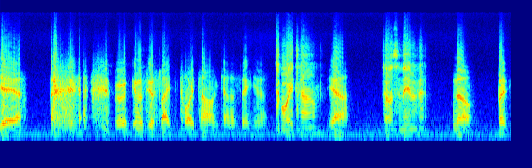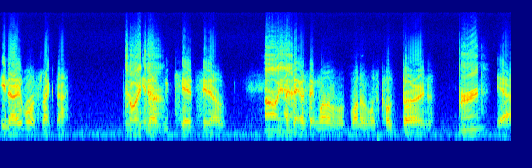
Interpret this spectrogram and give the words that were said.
Yeah. it was just like Toy Town kind of thing, you know? Toy Town? Yeah. That was the name of it? No. But, you know, it was like that. Toy you know, Town. with kids, you know. Oh I think yeah. I think one of them one of them was called Burn. Burn, Yeah,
